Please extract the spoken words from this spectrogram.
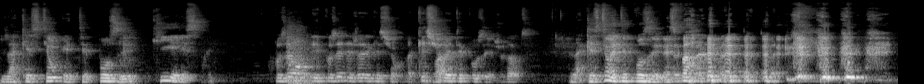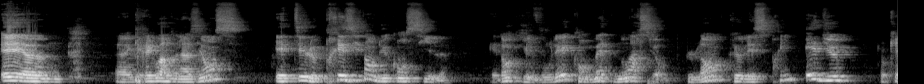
la question était posée qui est l'esprit? Et posez déjà des questions. La question Voilà. a été posée, je note. La question était posée, n'est-ce pas? Et euh, euh, Grégoire de Naziance était le président du concile. Et donc, il voulait qu'on mette noir sur blanc que l'esprit est Dieu. Ok.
